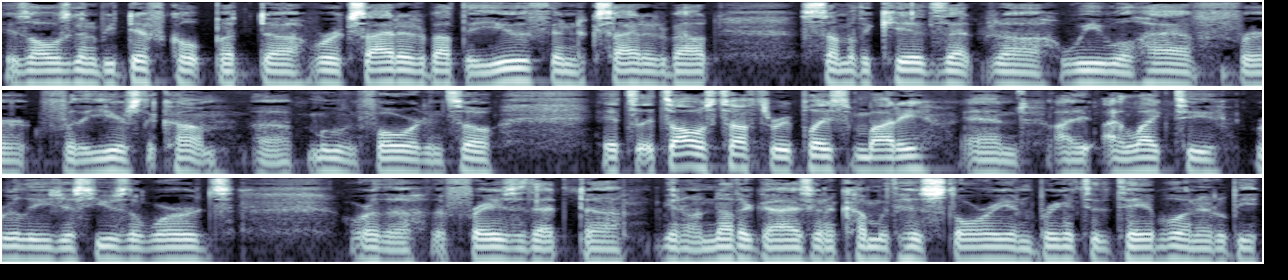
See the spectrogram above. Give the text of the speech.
is always going to be difficult. But uh, we're excited about the youth and excited about some of the kids that uh, we will have for, for the years to come uh, moving forward. And so it's it's always tough to replace somebody, and I, I like to really just use the words or the, the phrases that uh, you know another guy is going to come with his story and bring it to the table, and it'll be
